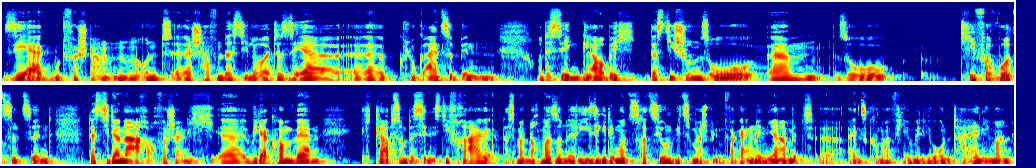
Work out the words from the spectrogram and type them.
sehr gut verstanden und äh, schaffen das, die Leute sehr äh, klug einzubinden. Und deswegen glaube ich, dass die schon so, ähm, so tief verwurzelt sind, dass die danach auch wahrscheinlich äh, wiederkommen werden ich glaube, so ein bisschen ist die Frage, dass man nochmal so eine riesige Demonstration wie zum Beispiel im vergangenen Jahr mit äh, 1,4 Millionen Teilnehmern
